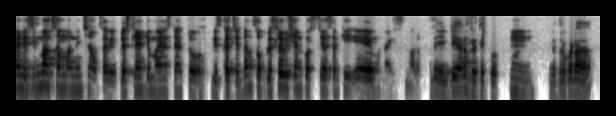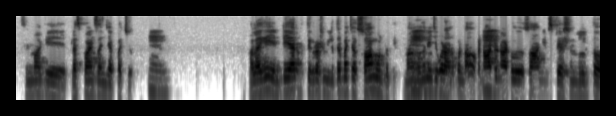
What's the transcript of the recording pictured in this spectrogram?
అండ్ ఈ సినిమాకి సంబంధించిన ఒకసారి ప్లస్ ఏంటి మైనస్ ఏంటో డిస్కస్ చేద్దాం. సో ప్లస్ ల విషయానికి వచ్చేసరికి ఏమున్నాయి సినిమాలో? అంటే ఎన్టీఆర్ హృతిక్. ఉమ్, ఇద్దరు కూడా సినిమాకి ప్లస్ పాయింట్స్ అని చెప్పొచ్చు. అలాగే ఎన్టీఆర్ హృతిక్ రోషన్ వీళ్ళిద్దరి మధ్య ఒక సాంగ్ ఉంటుంది. మనం. ముందు నుంచి కూడా అనుకున్నాం. ఒక నాటు నాటు సాంగ్ ఇన్స్పిరేషన్తో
